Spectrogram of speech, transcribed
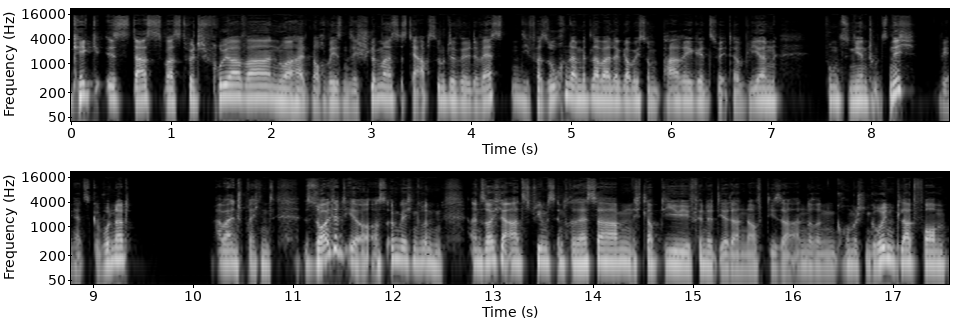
Kick ist das, was Twitch früher war, nur halt noch wesentlich schlimmer. Es ist der absolute wilde Westen. Die versuchen da mittlerweile, glaube ich, so ein paar Regeln zu etablieren. Funktionieren tut's nicht. Wen hätte es gewundert? Aber entsprechend solltet ihr aus irgendwelchen Gründen an solcher Art Streams Interesse haben, ich glaube, die findet ihr dann auf dieser anderen komischen grünen Plattform.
